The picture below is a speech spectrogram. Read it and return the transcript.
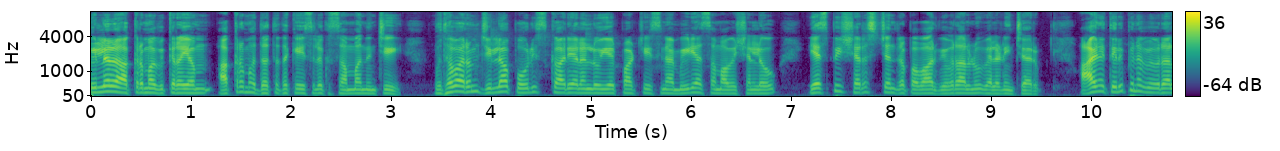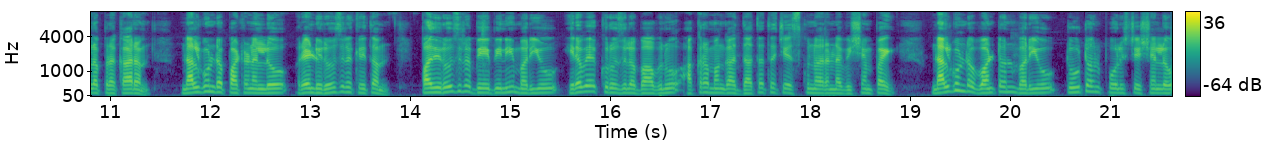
పిల్లల అక్రమ విక్రయం అక్రమ దత్తత కేసులకు సంబంధించి బుధవారం జిల్లా పోలీస్ కార్యాలయంలో ఏర్పాటు చేసిన మీడియా సమావేశంలో ఎస్పీ శరత్ చంద్ర పవార్ వివరాలను వెల్లడించారు. ఆయన తెలిపిన వివరాల ప్రకారం నల్గొండ పట్టణంలో రెండు రోజుల క్రితం పది రోజుల బేబీని మరియు ఇరవై ఒక్క రోజుల బాబును అక్రమంగా దత్తత చేసుకున్నారన్న విషయంపై నల్గొండ వన్ టౌన్ మరియు టూ టౌన్ పోలీస్ స్టేషన్లో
